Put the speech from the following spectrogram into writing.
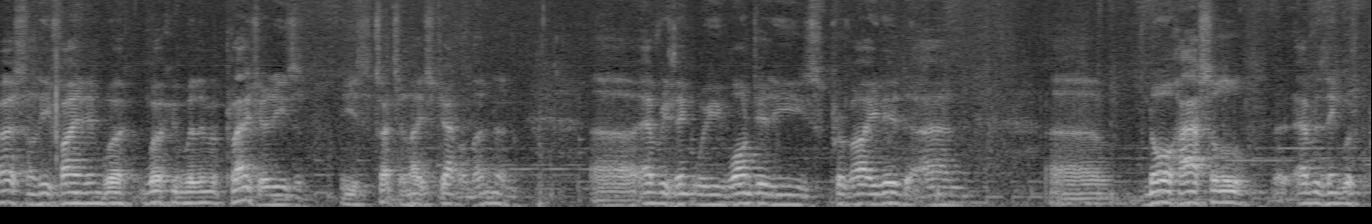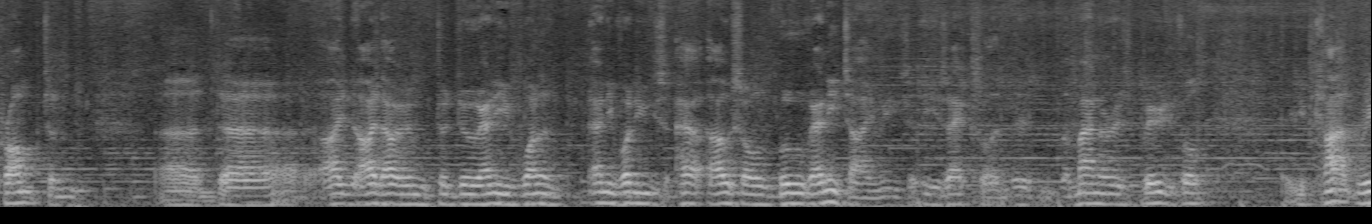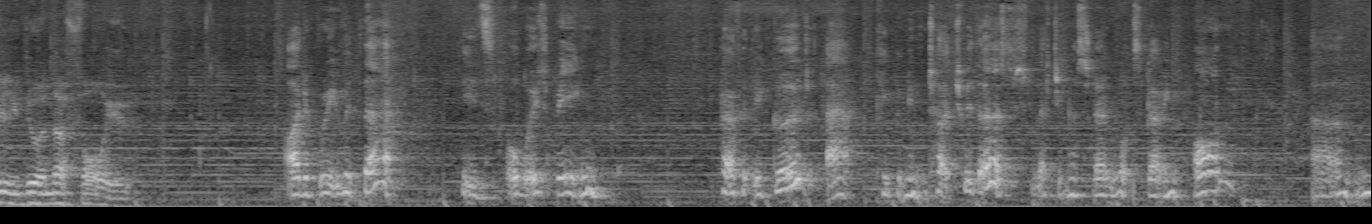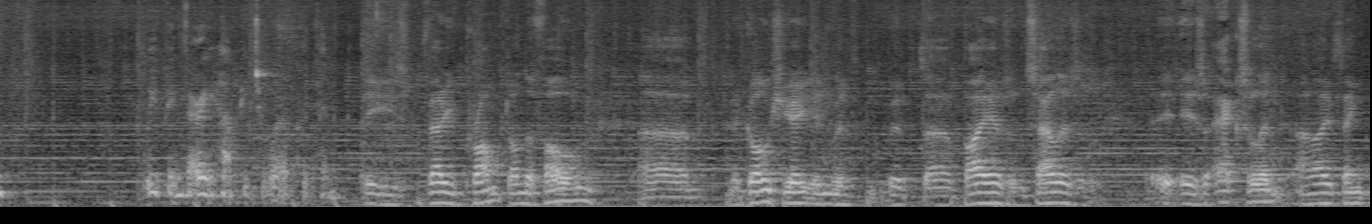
Personally, find him work, working with him a pleasure. He's he's such a nice gentleman, and uh, everything we wanted he's provided, and uh, no hassle. Everything was prompt, and and uh, I'd, I'd have him to do any one of anybody's household move anytime. He's he's excellent. The manner is beautiful. You can't really do enough for you. I'd agree with that. He's always been perfectly good at keeping in touch with us, letting us know what's going on. Um, we've been very happy to work with him. He's very prompt on the phone, um, negotiating with, with uh, buyers and sellers is excellent, and I think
